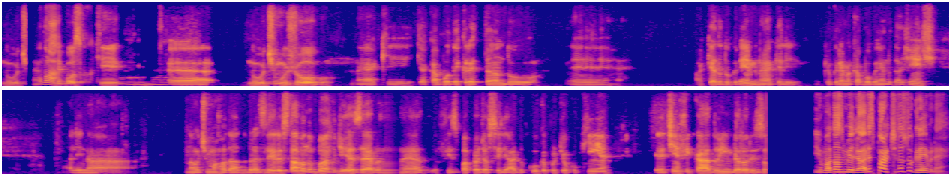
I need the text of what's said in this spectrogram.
no último, Vamos lá. Bosco, que é, no último jogo, né, que, que acabou decretando é, a queda do Grêmio, né, aquele que o Grêmio acabou ganhando da gente, ali na, na última rodada do Brasileiro, eu estava no banco de reservas, né? Eu fiz o papel de auxiliar do Cuca, porque o Cuquinha, ele tinha ficado em Belo Horizonte. E uma das melhores partidas do Grêmio, né?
